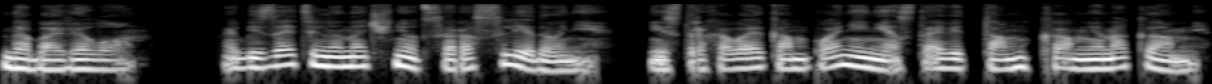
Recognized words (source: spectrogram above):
добавил он. «Обязательно начнется расследование, и страховая компания не оставит там камня на камне.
